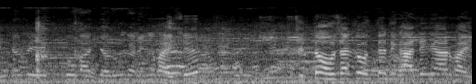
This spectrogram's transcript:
इंटरव्यू एक दो बात ज़रूर करेंगे भाई से। जितना हो सके उतना दिखा देंगे यार भाई।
